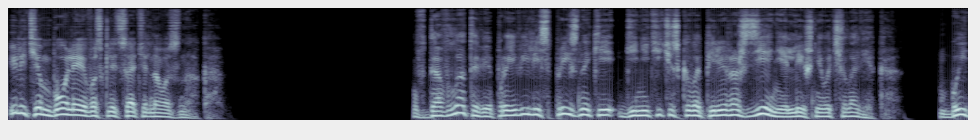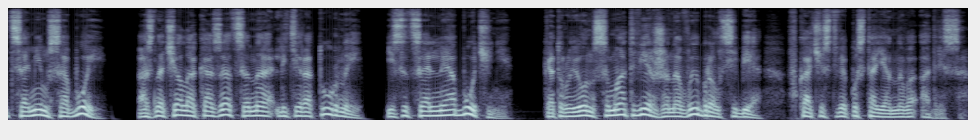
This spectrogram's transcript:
или тем более восклицательного знака. В Довлатове проявились признаки генетического перерождения лишнего человека. Быть самим собой означало оказаться на литературной и социальной обочине, которую он самоотверженно выбрал себе в качестве постоянного адреса.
